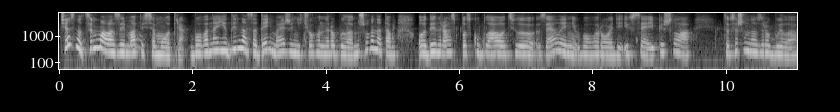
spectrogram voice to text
Чесно, цим мала займатися Мотря, бо вона єдина за день майже нічого не робила. Ну що вона там один раз поскубла оцю зелень в огороді і все, і пішла. Це все, що вона зробила.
